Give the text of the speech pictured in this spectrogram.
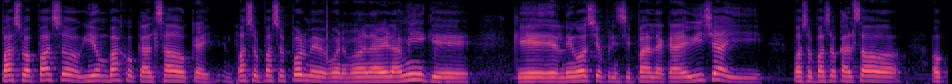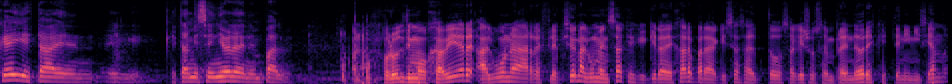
Paso a Paso guion bajo calzado OK. En Paso a Paso Sport me, bueno, me van a ver a mí, que, que es el negocio principal de acá de Villa, y Paso a Paso calzado ok, está, en, que está mi señora en Empalme. Bueno, por último, Javier, ¿alguna reflexión, algún mensaje que quiera dejar para quizás a todos aquellos emprendedores que estén iniciando?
